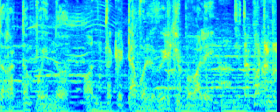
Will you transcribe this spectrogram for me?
ఎంత రక్తం పోయిందో అంతకి డబ్బులు వీడికి పోవాలి. చిత్త కొట్టండి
